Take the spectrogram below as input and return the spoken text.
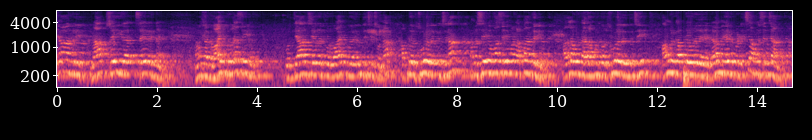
தியாகங்களில் நாம் செய்கிற செயல் என்ன? நமக்கு அந்த வாய்ப்பு செய்யணும். ஒரு தியாகம் செய்வதற்கு ஒரு வாய்ப்பு இருந்துச்சுன்னு சொன்னா அப்படி ஒரு சூழல் இருந்துச்சுன்னா நம்ம செய்வோமா செய்வோமா அப்பதான் தெரியும். அதெல்லாம் ஒன்று அது அவங்களுக்கு ஒரு சூழல் இருந்துச்சு. அவங்களுக்கு அப்படி ஒரு நிலைமை ஏற்பட்டுச்சு அவங்க செஞ்சாங்க.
